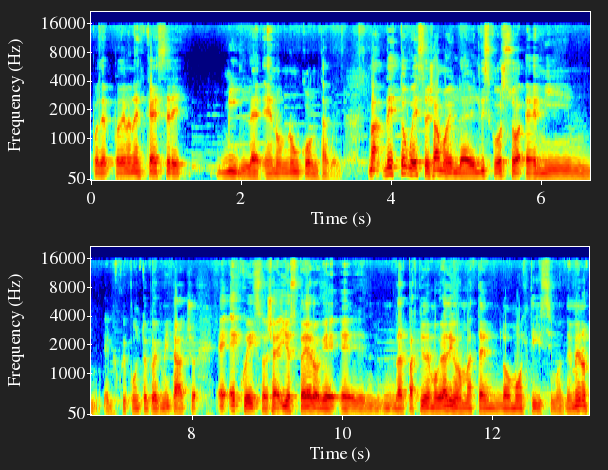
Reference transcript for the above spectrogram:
pote- potevano anche essere mille e non, non conta quello. Ma detto questo, diciamo, il, il discorso, e, mi, e quel punto poi mi taccio, è, è questo, cioè io spero che eh, dal Partito Democratico non mi attendo moltissimo, nemmeno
